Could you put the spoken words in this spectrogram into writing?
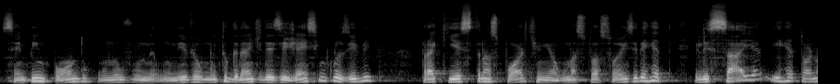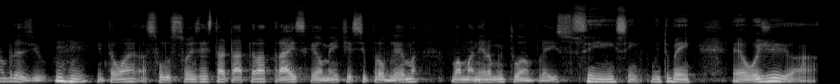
sempre impondo um, novo- um nível muito grande de exigência, inclusive para que esse transporte, em algumas situações, ele, ele saia e retorne ao Brasil. Uhum. Então, a- as soluções da startup, ela traz realmente esse problema de uma maneira muito ampla, é isso? Sim, sim, muito bem. É, hoje a,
